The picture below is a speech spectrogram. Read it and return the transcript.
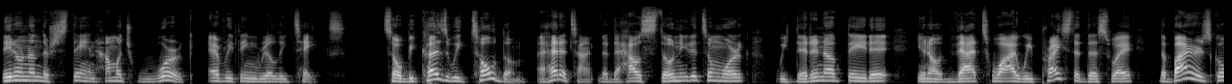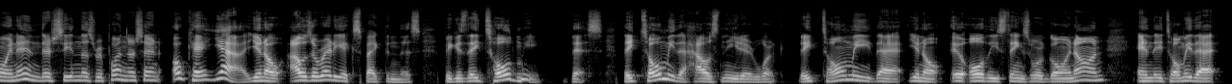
They don't understand how much work everything really takes. So, because we told them ahead of time that the house still needed some work, we didn't update it, you know, that's why we priced it this way. The buyers going in, they're seeing this report and they're saying, okay, yeah, you know, I was already expecting this because they told me this. They told me the house needed work. They told me that, you know, all these things were going on. And they told me that,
